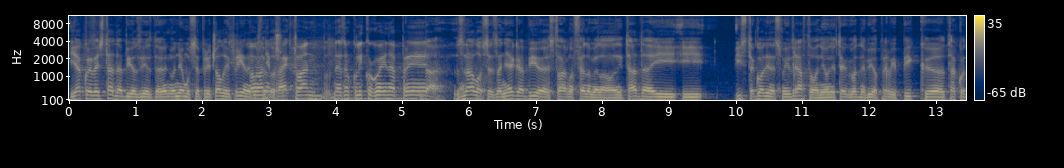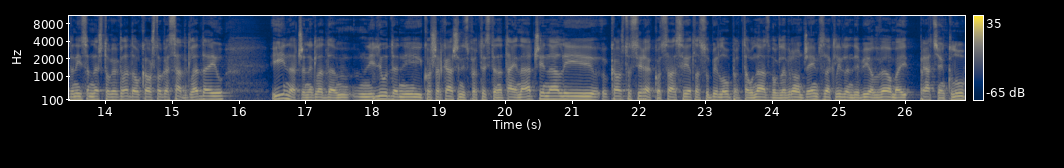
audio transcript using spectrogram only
iako je već tada bio zvijezda, o njemu se pričalo i prije nego što je došao. on je projektovan ne znam koliko godina pre... Da, znalo se za njega, bio je stvarno fenomenalan i tada i, i iste godine smo i draftovani, on je te godine bio prvi pik, e, tako da nisam nešto ga gledao kao što ga sad gledaju. I inače ne gledam ni ljude, ni košarkaše, ni sportiste na taj način, ali kao što si rekao, sva svjetla su bila uprta u nas zbog LeBron Jamesa, Cleveland je bio veoma praćen klub,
